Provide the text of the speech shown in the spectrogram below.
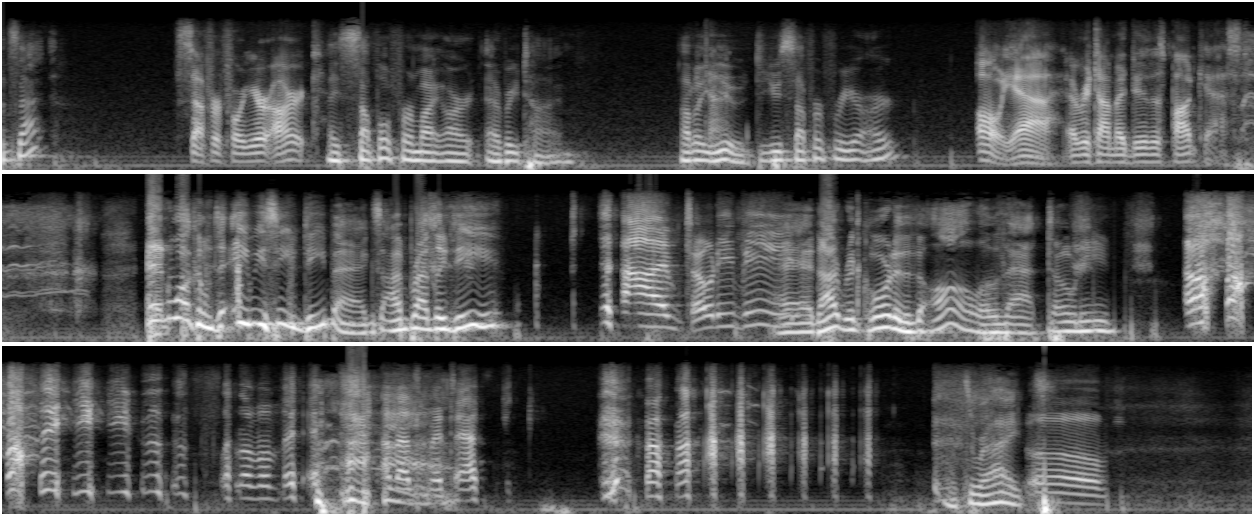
What's that? Suffer for your art. I suffer for my art every time. How about time. you? Do you suffer for your art? Oh yeah, every time I do this podcast. And welcome to ABC D Bags. I'm Bradley D, I'm Tony B. and I recorded all of that, Tony. you son of a bitch. That's fantastic. That's right. oh,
